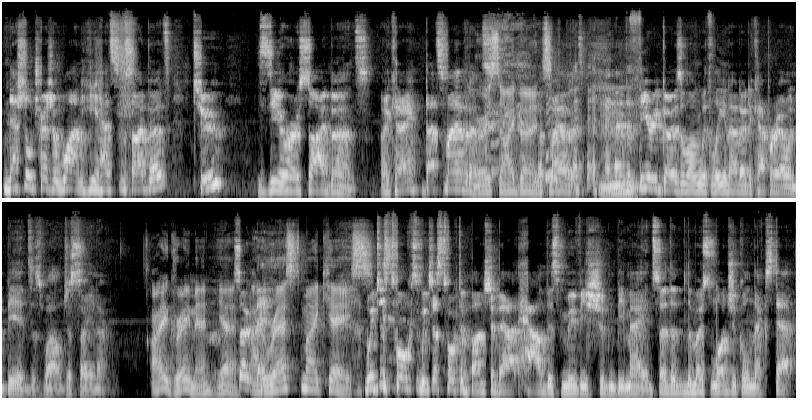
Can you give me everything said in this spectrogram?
National Treasure one he had some sideburns. Two. Zero sideburns. Okay, that's my evidence. Zero sideburns. That's my evidence. And the theory goes along with Leonardo DiCaprio and beards as well. Just so you know. I agree, man. Yeah. So- I rest my case. We just talked. We just talked a bunch about how this movie shouldn't be made. So the the most logical next step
